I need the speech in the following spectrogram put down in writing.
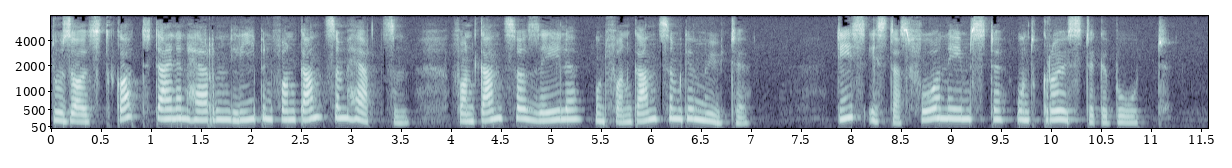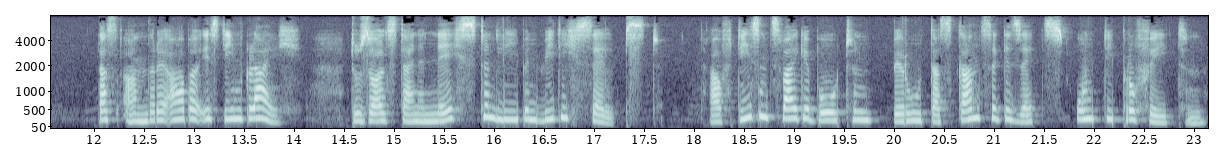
Du sollst Gott deinen Herrn lieben von ganzem Herzen, von ganzer Seele und von ganzem Gemüte. Dies ist das vornehmste und größte Gebot. Das andere aber ist ihm gleich. Du sollst deinen Nächsten lieben wie dich selbst. Auf diesen zwei Geboten beruht das ganze Gesetz und die Propheten.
